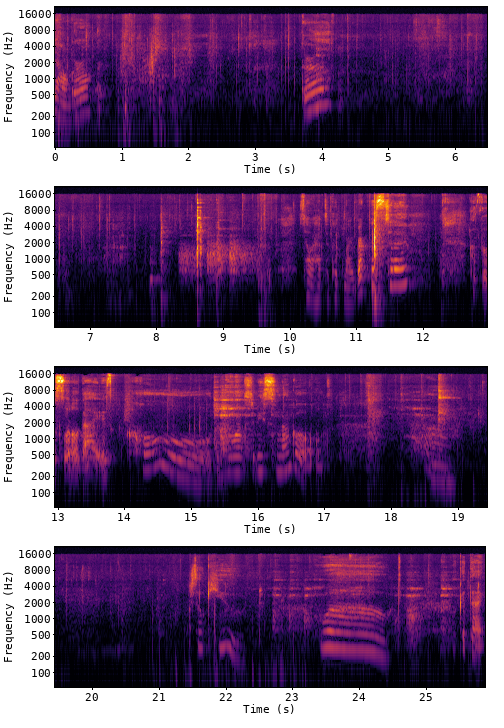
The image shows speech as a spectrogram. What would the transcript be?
Down, girl. Girl. So I have to cook my breakfast today because this little guy is cold and he wants to be snuggled. Um, so cute. Whoa. Look at that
